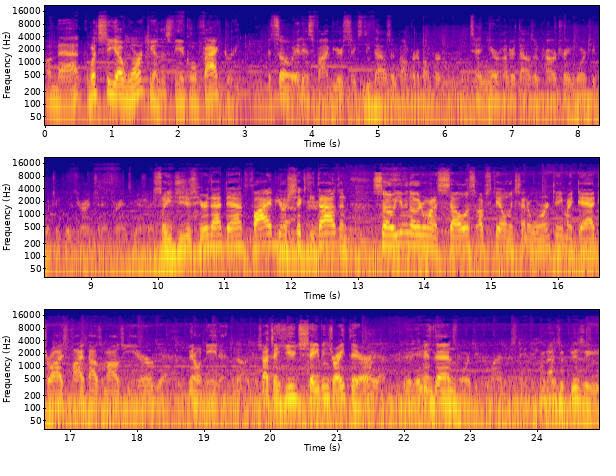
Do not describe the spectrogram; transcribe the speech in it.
On that, what's the uh, warranty on this vehicle factory? So it is five years, sixty thousand bumper to bumper, ten year, hundred thousand powertrain warranty, which includes your engine and transmission. So did you just hear that, Dad? Five-year, Yeah, sixty thousand. So even though they're going to want to sell us upscale and extended warranty, my dad drives five thousand miles a year. Yeah. We don't need it. No. So that's a huge savings right there. Oh yeah. The industry then- warranty, from my understanding. Well, that's a busy.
